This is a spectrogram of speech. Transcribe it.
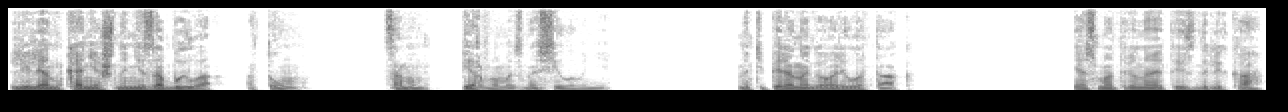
Лилиан, конечно, не забыла о том самом первом изнасиловании, но теперь она говорила так. Я смотрю на это издалека,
